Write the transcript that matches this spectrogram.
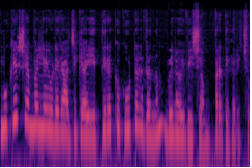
മുകേഷ് എം എൽ എയുടെ രാജിക്കായി തിരക്ക് കൂട്ടരുതെന്നും ബിനോയ് വിശ്വം പ്രതികരിച്ചു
